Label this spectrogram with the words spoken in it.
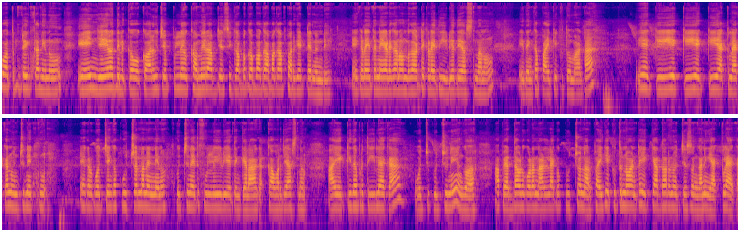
పోతుంటే ఇంకా నేను ఏం చేయాలో తెలియక ఒక కాలుకి చెప్పులు లేవు. కమీర్ ఆఫ్ చేసి గబగబా గబగబా పరిగెట్టానండి. ఇక్కడైతే నీడగానే ఉంది కాబట్టి ఇక్కడైతే వీడియో తీస్తున్నాను. ఇది ఇంకా పైకి ఎక్కుతామాట ఎక్కి ఎక్కి ఎక్కి ఎక్కలేక నుంచుని ఎక్కు. ఇక్కడికి వచ్చి ఇంకా కూర్చున్నానండి నేను కూర్చుని అయితే ఫుల్ వీడియో అయితే ఇంకెలాగ కవర్ చేస్తున్నాను. ఆ ఎక్కినప్పుడు తీయలేక వచ్చి కూర్చుని ఇంకో ఆ పెద్దవాడు కూడా నడలేక కూర్చున్నారు. పైకి ఎక్కుతున్నాం అంటే ఎక్కేద్దామని వచ్చేసాం కానీ ఎక్కలేక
